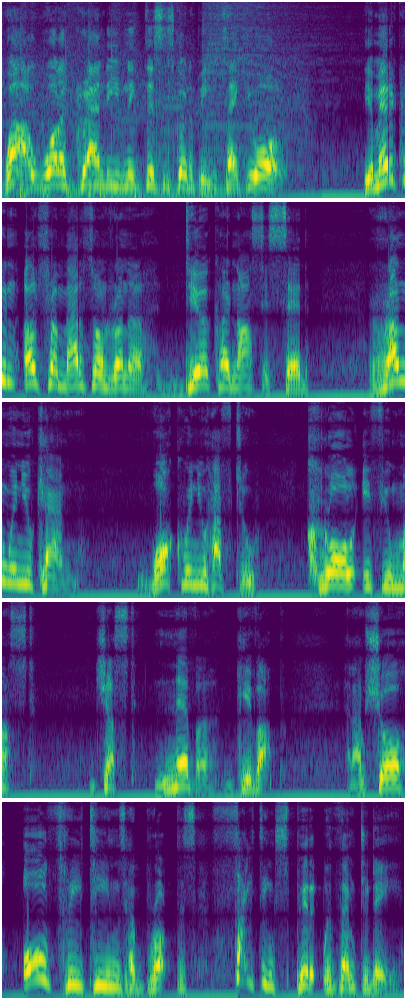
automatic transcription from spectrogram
Wow, what a grand evening this is going to be. Thank you all. The American ultra marathon runner Dean Karnazes said, Run when you can, walk when you have to, crawl if you must. Just never give up. And I'm sure all three teams have brought this fighting spirit with them today.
